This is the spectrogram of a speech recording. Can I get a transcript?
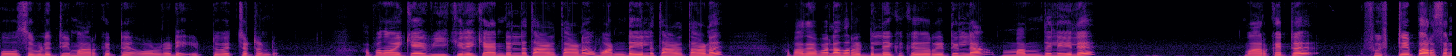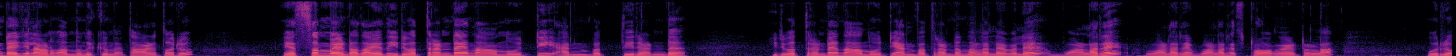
പോസിബിലിറ്റി മാർക്കറ്റ് ഓൾറെഡി ഇട്ട് വെച്ചിട്ടുണ്ട്. അപ്പോൾ നോക്കിയാൽ വീക്കിലി ക്യാൻഡലിൽ താഴത്താണ് വൺ ഡേയിൽ താഴത്താണ്. അപ്പോൾ അതേപോലെ അത് റെഡിലേക്ക് കയറിയിട്ടില്ല മന്ത്ലിയിൽ മാർക്കറ്റ് ഫിഫ്റ്റി പെർസെന്റേജിലാണ് വന്ന് നിൽക്കുന്നത്. താഴത്തൊരു എസ് എം എ ഉണ്ട്. അതായത് ഇരുപത്തിരണ്ട് നാനൂറ്റി അൻപത്തി രണ്ട് ഇരുപത്തിരണ്ട് നാനൂറ്റി അൻപത്തിരണ്ട് എന്നുള്ള ലെവൽ വളരെ വളരെ വളരെ സ്ട്രോങ് ആയിട്ടുള്ള ഒരു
